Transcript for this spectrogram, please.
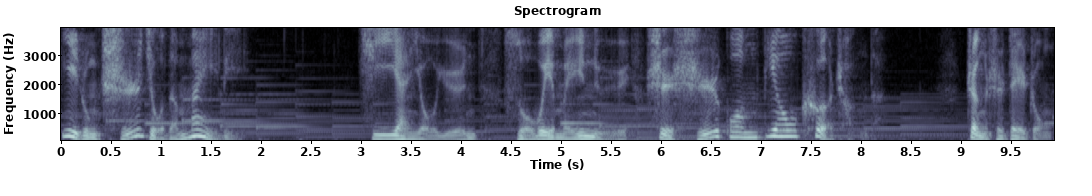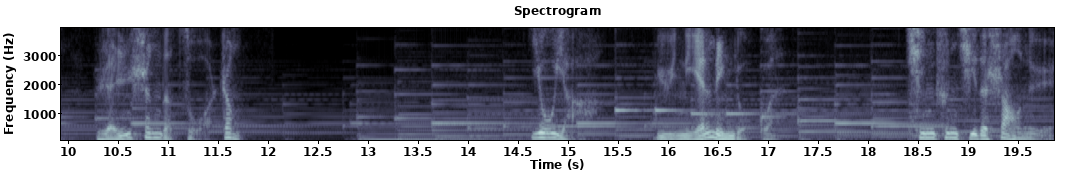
一种持久的魅力。西谚有云：“所谓美女，是时光雕刻成的。”正是这种人生的佐证。优雅与年龄有关。青春期的少女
